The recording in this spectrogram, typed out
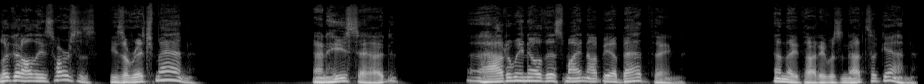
Look at all these horses. He's a rich man. And he said, How do we know this might not be a bad thing? And they thought he was nuts again.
